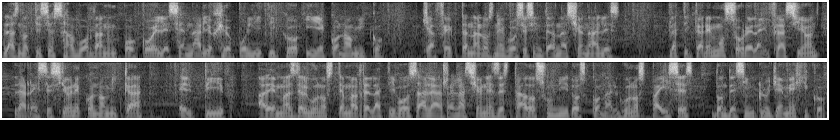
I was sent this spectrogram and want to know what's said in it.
las noticias abordan un poco el escenario geopolítico y económico que afectan a los negocios internacionales. Platicaremos sobre la inflación, la recesión económica, el PIB, además de algunos temas relativos a las relaciones de Estados Unidos con algunos países donde se incluye México.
